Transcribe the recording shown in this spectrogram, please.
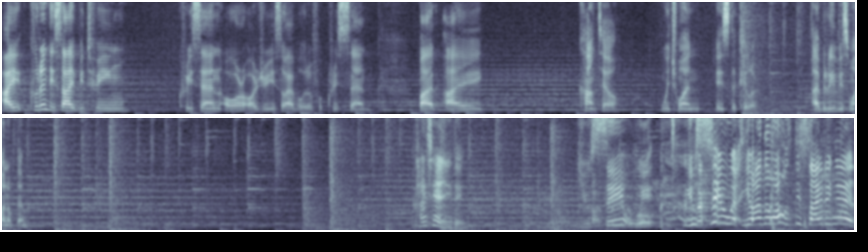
I couldn't decide between Chrisanne or Audrey, so I voted for Chrisanne. But I can't tell which one is the killer. I believe it's one of them. Can I say anything? You say we, you say we, you're the one who's deciding it.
